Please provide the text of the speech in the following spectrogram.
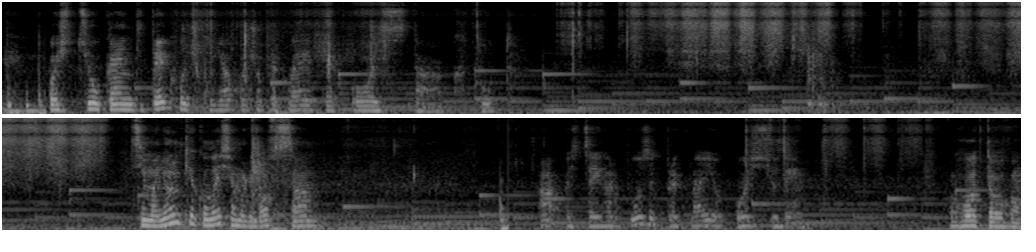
Ем, Ось цю кенді тиквочку я хочу приклеїти ось так тут. Ці малюнки колись я малював сам. А ось цей гарбузик приклею ось сюди. Готово.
